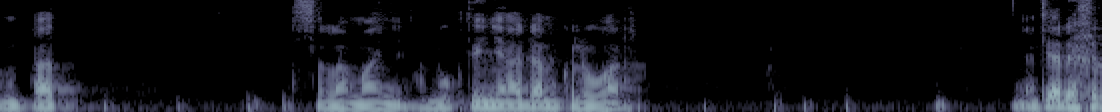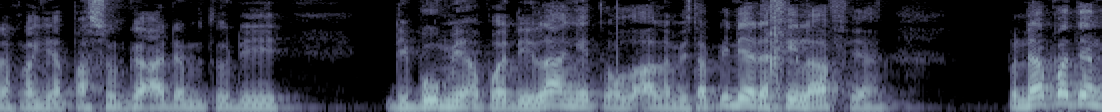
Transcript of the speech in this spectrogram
tempat selamanya. Buktinya Adam keluar. Nanti ada khilaf lagi apa surga Adam itu di di bumi apa di langit Allah alam. Tapi ini ada khilaf ya. Pendapat yang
